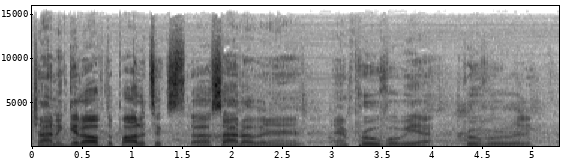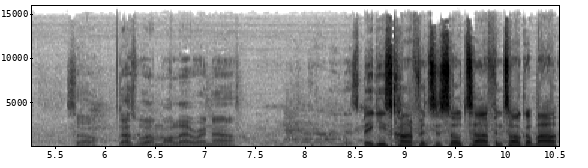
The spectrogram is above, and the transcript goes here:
trying to get off the politics uh, side of it and and prove where we at, prove where we really. So that's where I'm all at right now. This Big East conference is so tough, and talk about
